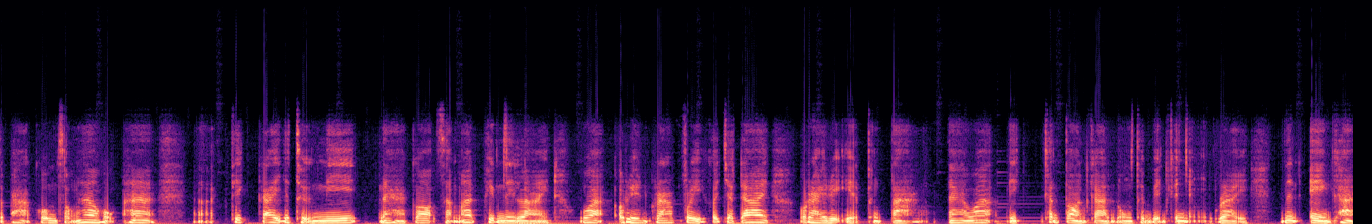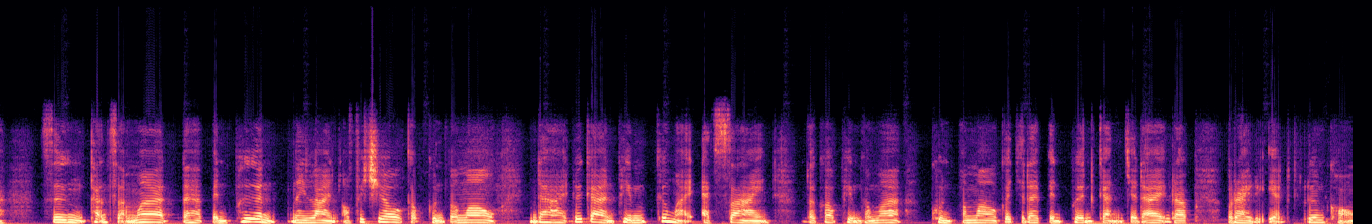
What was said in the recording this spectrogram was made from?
ษภาคม 2565 ที่ใกล้จะถึงนี้นะคะก็สามารถพิมพ์ในไลน์ว่าเรียนกราฟฟรีก็จะได้รายละเอียดต่างๆนะคะว่ามีขั้นตอนการลงทะเบียนกันอย่างไร นั่นเองค่ะ ซึ่งท่านสามารถนะคะเป็นเพื่อนใน Line Official กับคุณประเมาได้ด้วยการพิมพ์เครื่องหมาย at sign แล้วก็พิมพ์คำว่า คุณป้าเมาก็จะได้เป็นเพื่อนกันจะได้รับรายละเอียดเรื่องของ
